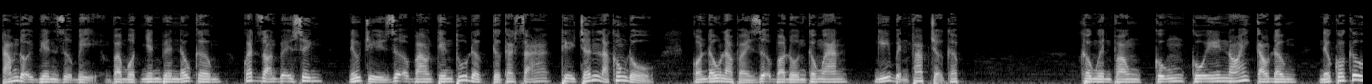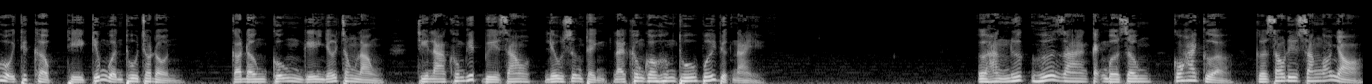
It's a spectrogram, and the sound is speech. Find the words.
Tám đội viên dự bị và một nhân viên nấu cơm, quét dọn vệ sinh nếu chỉ dựa vào tiền thu được từ các xã, thị trấn là không đủ, còn đâu là phải dựa vào đồn công an, nghĩ biện pháp trợ cấp. Không Nguyên Phong cũng cố ý nói Cao Đông nếu có cơ hội thích hợp thì kiếm nguồn thu cho đồn. Cao Đông cũng ghi nhớ trong lòng, chỉ là không biết vì sao Liêu Sương Thịnh lại không có hứng thú với việc này. Ở hàng nước hứa ra cạnh bờ sông có hai cửa, cửa sau đi sang ngõ nhỏ,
